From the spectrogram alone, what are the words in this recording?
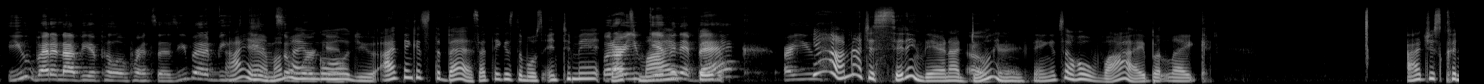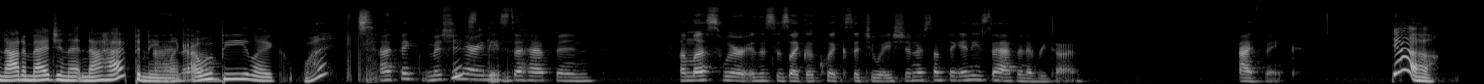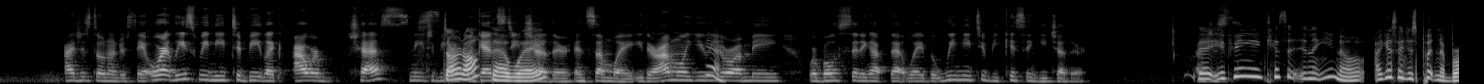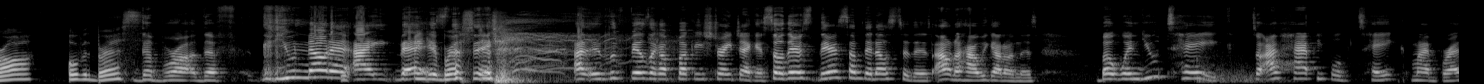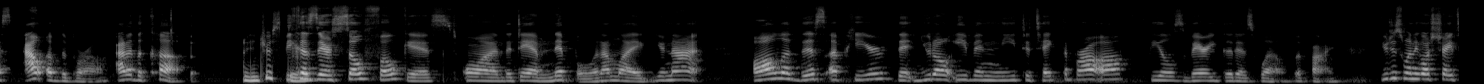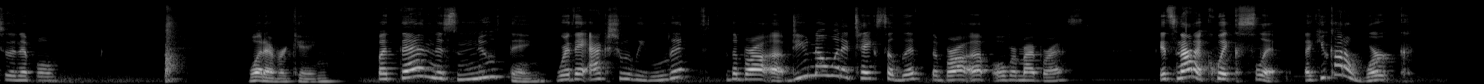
you better not be a pillow princess. You better be. I am. I'm not even gonna hold you. I think it's the best. I think it's the most intimate. But are you giving it favorite- back, Are you? Yeah, I'm not just sitting there and not doing Okay. anything. It's a whole vibe, but like I just could not imagine that not happening. I like I would be like, "What?" I think missionary needs to happen unless we're this is like a quick situation or something. It needs to happen every time. I think. Yeah. I just don't understand. Or at least we need to be like our chests need to be Start up against each way. other in some way. Either I'm on you, Yeah. you're on me. We're both sitting up that way, but we need to be kissing each other. I That just- if you ain't kiss it, and you know, I guess they just putting a bra over the breast. the bra, the you know that I that And is your the breast thing. just- I, it feels like a fucking straitjacket. So there's there's something else to this. I don't know how we got on this, but when you take, so I've had people take my breast out of the bra, out of the cup, Interesting. because they're so focused on the damn nipple, and I'm like, you're not. All of this up here that you don't even need to take the bra off feels very good as well. But fine, you just want to go straight to the nipple. Whatever, King. But then this new thing where they actually lift the bra up. Do you know what it takes to lift the bra up over my breast? It's not a quick slip. Like you gotta work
